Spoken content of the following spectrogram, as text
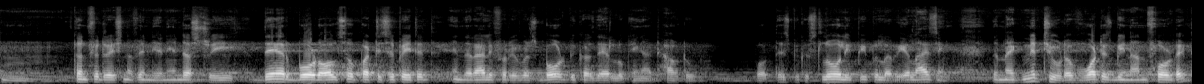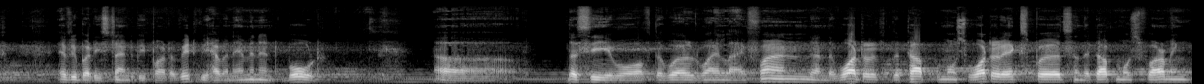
hmm, Confederation of Indian Industry, their board also participated in the Rally for Rivers board because they're looking at how to put this, because slowly people are realizing the magnitude of what has been unfolded. Everybody is trying to be part of it. We have an eminent board uh, the CEO of the World Wildlife Fund and the water… the topmost water experts and the topmost farming…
